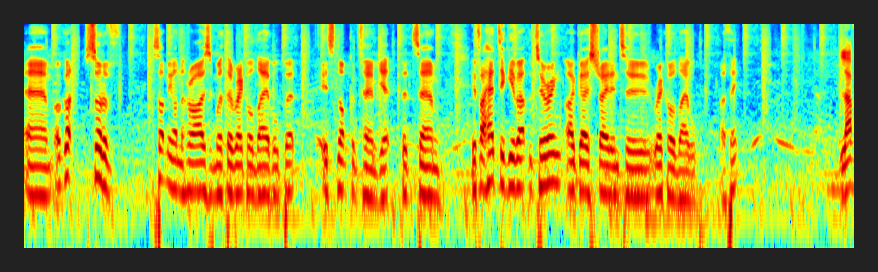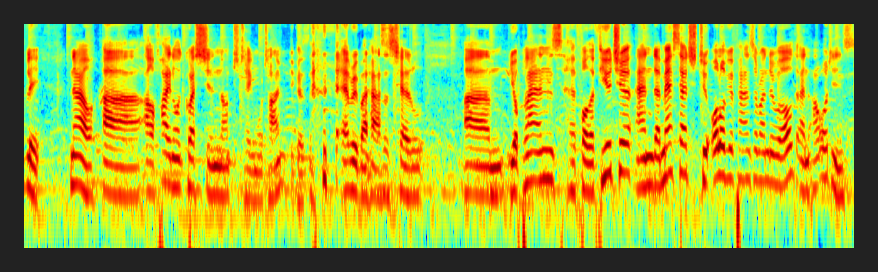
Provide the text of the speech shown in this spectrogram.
Um, I've got sort of something on the horizon with a record label, but it's not confirmed yet. But um, if I had to give up the touring, I'd go straight into record label. I think. Lovely. Now, uh, our final question, not to take more time because everybody has a schedule. Um, your plans for the future and a message to all of your fans around the world and our audience.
